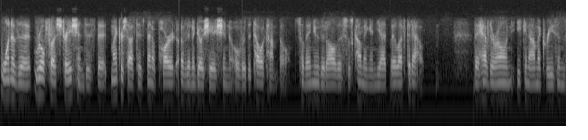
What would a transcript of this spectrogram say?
One of the real frustrations is that Microsoft has been a part of the negotiation over the telecom bill, so they knew that all this was coming, and yet they left it out. They have their own economic reasons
